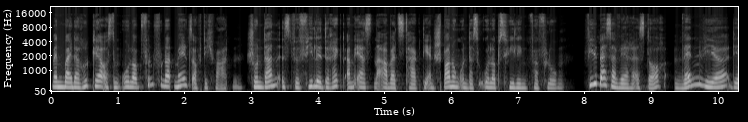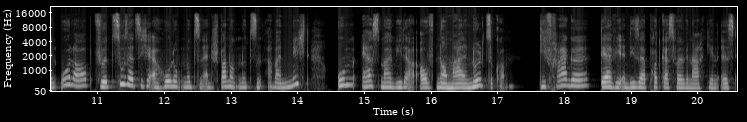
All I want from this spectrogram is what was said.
Wenn bei der Rückkehr aus dem Urlaub 500 Mails auf dich warten, schon dann ist für viele direkt am ersten Arbeitstag die Entspannung und das Urlaubsfeeling verflogen. Viel besser wäre es doch, wenn wir den Urlaub für zusätzliche Erholung nutzen, Entspannung nutzen, aber nicht um erstmal wieder auf normal Null zu kommen. Die Frage, der wir in dieser Podcast-Folge nachgehen, ist,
